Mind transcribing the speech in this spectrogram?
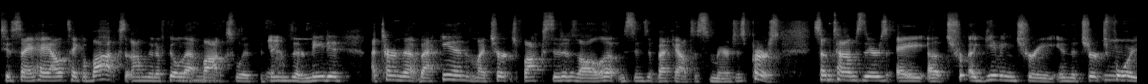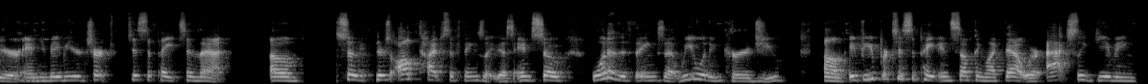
to say hey i'll take a box and i'm going to fill that mm-hmm. box with the yeah. things that are needed i turn that back in my church boxes it all up and sends it back out to samaritan's purse sometimes there's a a, tr- a giving tree in the church mm-hmm. foyer and you, maybe your church participates in that um, so there's all types of things like this. And so one of the things that we would encourage you, um, if you participate in something like that, we're actually giving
